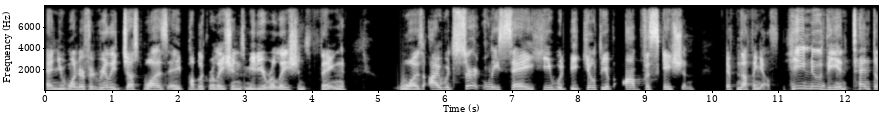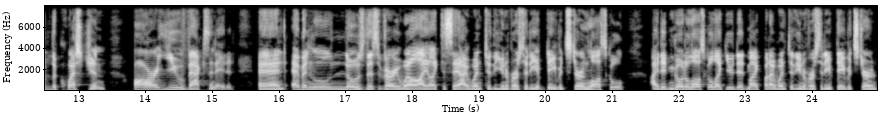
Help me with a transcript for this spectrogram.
and you wonder if it really just was a public relations, media relations thing, was I would certainly say he would be guilty of obfuscation, if nothing else. He knew the intent of the question Are you vaccinated? And Eben knows this very well. I like to say I went to the University of David Stern Law School. I didn't go to law school like you did, Mike, but I went to the University of David Stern.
